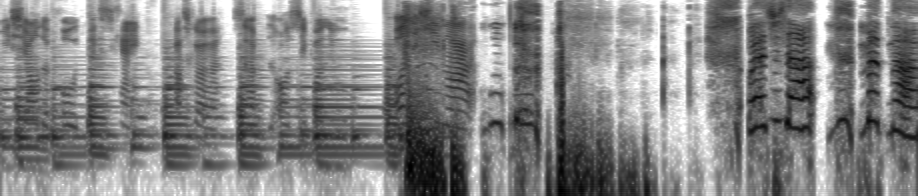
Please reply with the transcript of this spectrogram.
émissions de fraude mexicain. Parce que ça, sait pas nous. On est chinois. Ouais, c'est ça. Maintenant,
